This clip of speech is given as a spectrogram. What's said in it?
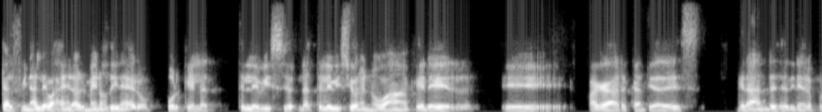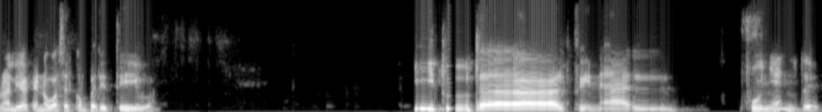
que al final le va a generar menos dinero porque la las televisiones no van a querer eh, pagar cantidades grandes de dinero por una liga que no va a ser competitiva y tú estás al final fuñéndote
